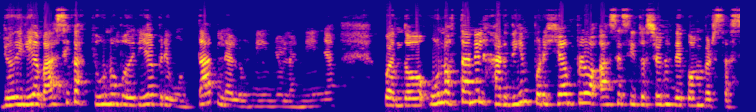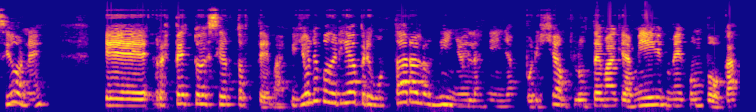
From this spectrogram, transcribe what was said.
yo diría básicas que uno podría preguntarle a los niños y las niñas. Cuando uno está en el jardín, por ejemplo, hace situaciones de conversaciones eh, respecto de ciertos temas. Y yo le podría preguntar a los niños y las niñas, por ejemplo, un tema que a mí me convoca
